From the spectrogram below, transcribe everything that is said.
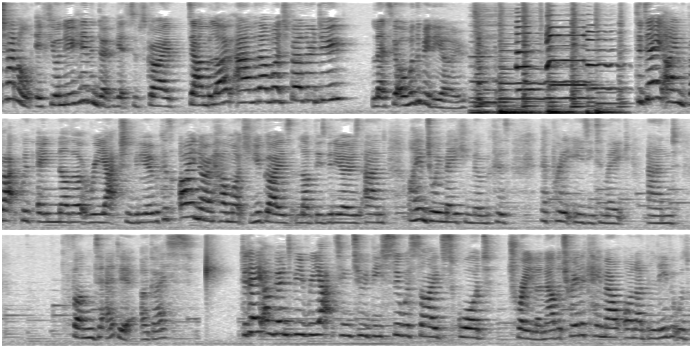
channel. If you're new here, then don't forget to subscribe down below. And without much further ado, let's get on with the video. Today I am back with another reaction video because I know how much you guys love these videos and I enjoy making them because they're pretty easy to make and fun to edit, I guess. Today I'm going to be reacting to the Suicide Squad trailer. Now the trailer came out on, I believe it was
